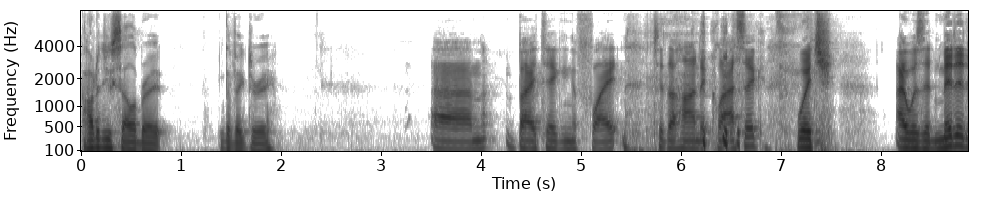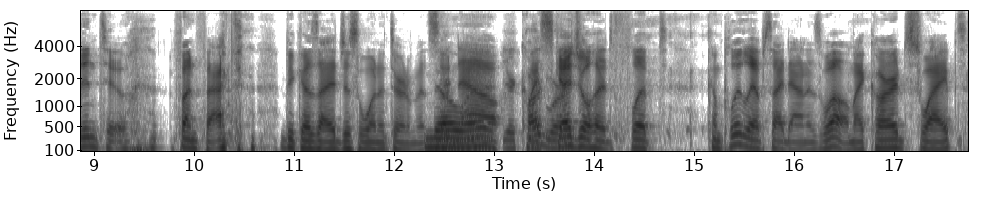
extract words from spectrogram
How did you celebrate the victory? um, by taking a flight to the Honda Classic, which I was admitted into. Fun fact, because I had just won a tournament. so way. now Your my card worked. schedule had flipped completely upside down as well. My card swiped.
